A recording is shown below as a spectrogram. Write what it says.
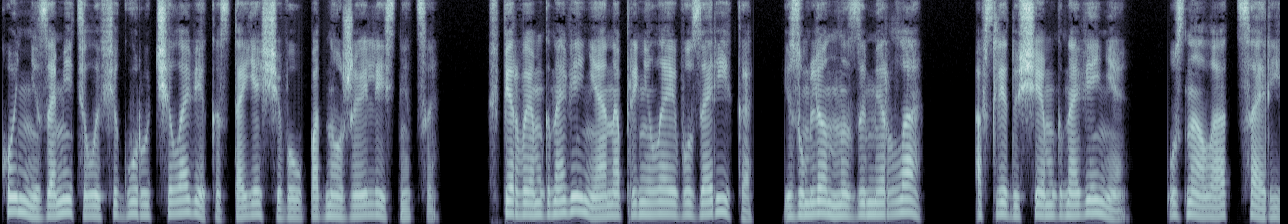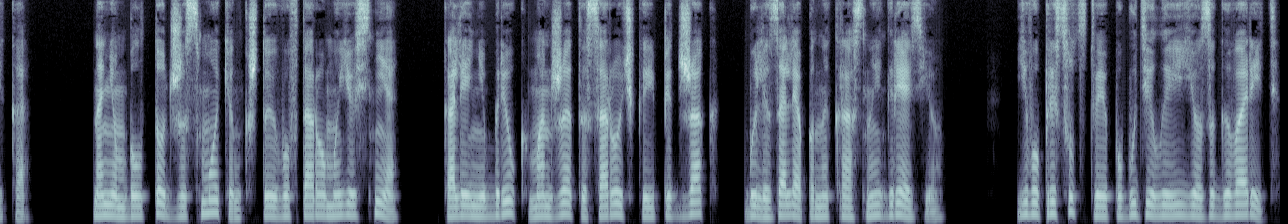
Конни заметила фигуру человека, стоящего у подножия лестницы. В первое мгновение она приняла его за Рика, изумленно замерла, а в следующее мгновение узнала отца Рика. На нем был тот же смокинг, что и во втором ее сне. Колени брюк, манжеты, сорочка и пиджак были заляпаны красной грязью. Его присутствие побудило ее заговорить.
